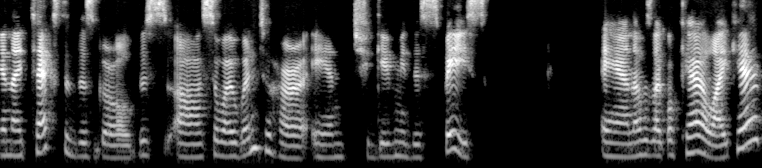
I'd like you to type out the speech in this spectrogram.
And I texted this girl, this, uh, so I went to her and she gave me this space. And i was like okay i like it.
